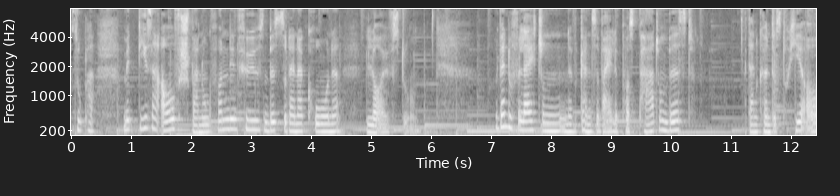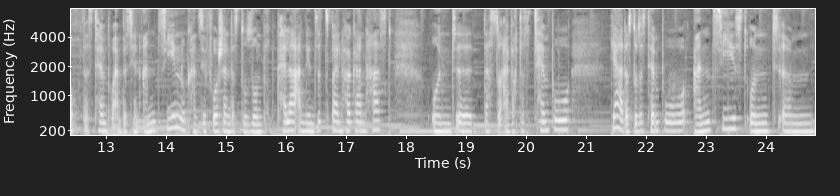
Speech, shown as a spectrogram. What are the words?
Super. Mit dieser Aufspannung von den Füßen bis zu deiner Krone läufst du. Und wenn du vielleicht schon eine ganze Weile postpartum bist, dann könntest du hier auch das Tempo ein bisschen anziehen. Du kannst dir vorstellen, dass du so einen Propeller an den Sitzbeinhöckern hast und äh, dass du einfach das Tempo, ja, dass du das Tempo anziehst und ähm,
